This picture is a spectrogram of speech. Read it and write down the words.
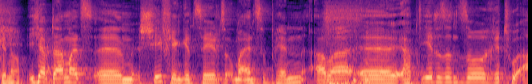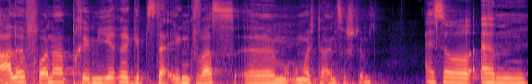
Genau. Ich habe damals ähm, Schäfchen gezählt, um einzupennen, aber äh, habt ihr das so Rituale vor einer Premiere? Gibt's da irgendwas, ähm, um euch da einzustimmen? Also ähm,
